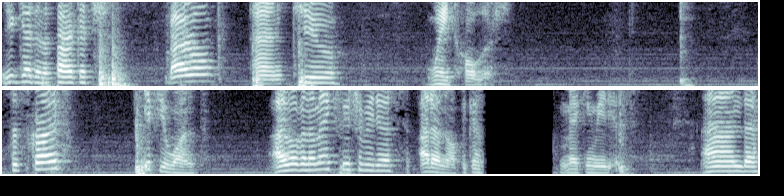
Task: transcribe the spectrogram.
You get in a package barrel and two weight holders. Subscribe if you want. I will gonna make future videos. I don't know because I'm making videos. And uh,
